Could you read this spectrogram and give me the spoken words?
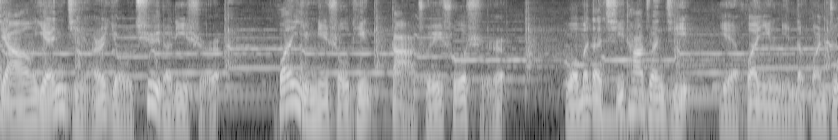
讲严谨而有趣的历史，欢迎您收听《大锤说史》。我们的其他专辑也欢迎您的关注。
